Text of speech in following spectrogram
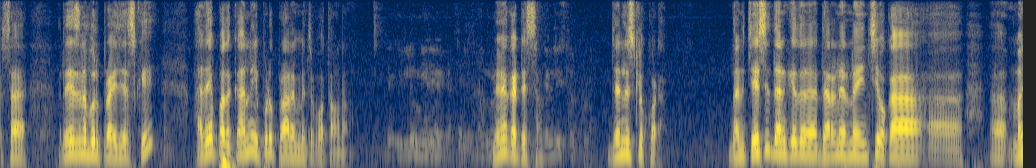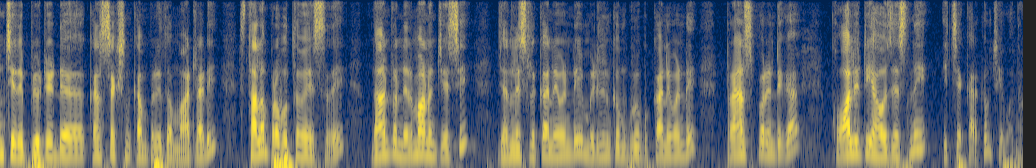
స- రీజనబుల్ ప్రైజెస్కి అదే పథకాన్ని ఇప్పుడు ప్రారంభించబోతా ఉన్నాం. మేమే కట్టిస్తాం. జర్నలిస్టులకు కూడా. దాన్ని చేసి దానికి ఏదో ధర నిర్ణయించి ఒక మంచి రెప్యూటెడ్ కన్స్ట్రక్షన్ కంపెనీతో మాట్లాడి స్థలం ప్రభుత్వం ఇస్తుంది. దాంట్లో నిర్మాణం చేసి జర్నలిస్టులకు కానివ్వండి మిడిల్ ఇన్కమ్ గ్రూప్కి కానివ్వండి ట్రాన్స్పరెంట్గా క్వాలిటీ హౌజెస్ని ఇచ్చే కార్యక్రమం చేయబోతాం.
